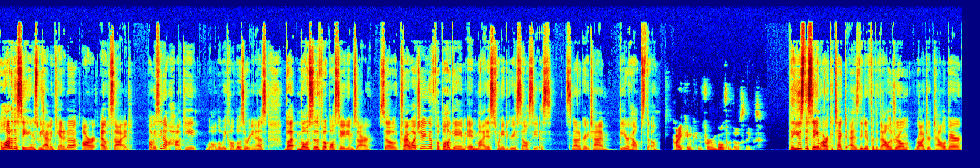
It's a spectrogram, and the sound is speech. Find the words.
A lot of the stadiums we have in Canada are outside. Obviously, not hockey, well, although we call those arenas, but most of the football stadiums are. So try watching a football game in minus 20 degrees Celsius. It's not a great time. Beer helps, though. I can confirm both of those things. They used the same architect as they did for the Velodrome, Roger Taillibert,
